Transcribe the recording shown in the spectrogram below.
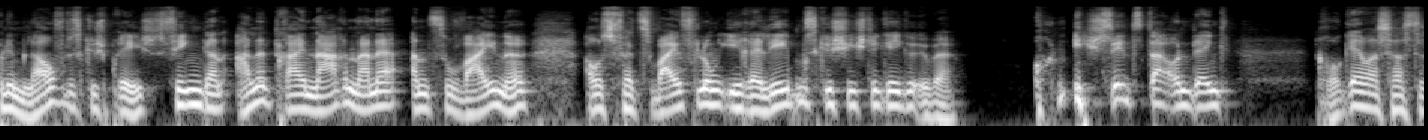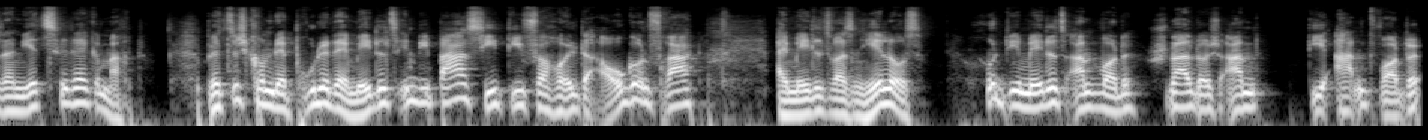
und im Laufe des Gesprächs fingen dann alle drei nacheinander an zu weinen, aus Verzweiflung ihrer Lebensgeschichte gegenüber. Und ich sitz da und denk, Roger, was hast du denn jetzt wieder gemacht? Plötzlich kommt der Bruder der Mädels in die Bar, sieht die verheulte Auge und fragt, Ey Mädels, was ist denn hier los? Und die Mädels antworten, schnallt euch an, die Antworten.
